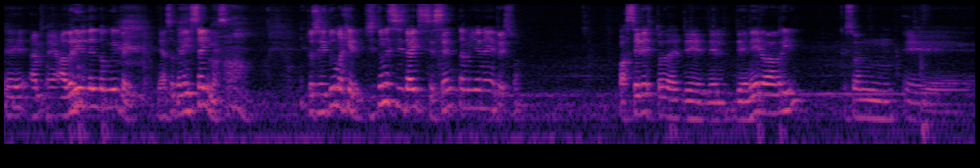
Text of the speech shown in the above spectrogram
eh, a abril del 2020, ya eso tenéis 6 meses. Entonces, si tú imagínate, si tú necesitáis 60 millones de pesos para hacer esto de, enero a abril, que son eh,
